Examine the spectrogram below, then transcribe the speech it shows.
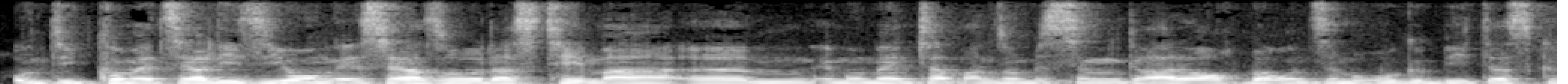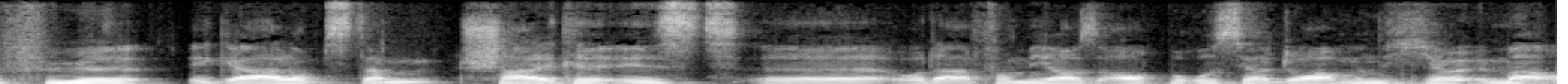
Und die Kommerzialisierung ist ja so das Thema. Ähm, Im Moment hat man so ein bisschen, gerade auch bei uns im Ruhrgebiet, das Gefühl, egal ob es dann Schalke ist äh, oder von mir aus auch Borussia Dortmund, ich höre immer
